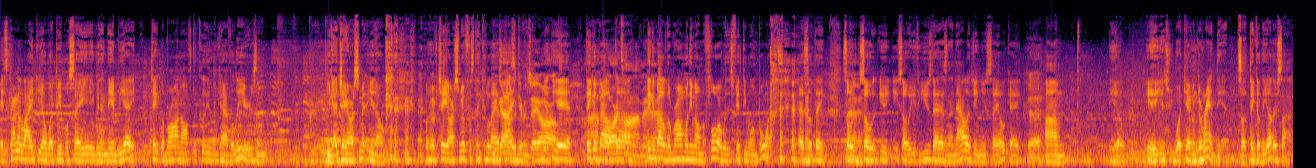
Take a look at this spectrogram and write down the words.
it's kind of like you know what people say even in the NBA. Take LeBron off the Cleveland Cavaliers and. You got J.R. Smith, you know, whatever J.R. Smith was thinking last You guys night. giving JR yeah, yeah. Think about hard uh, time, man. think about LeBron wasn't even on the floor with his 51 points. That's the thing. So Man. so you, so if you use that as an analogy and you say, okay, Yeah. um, you know, it- it's what Kevin Durant did. So think of the other side.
